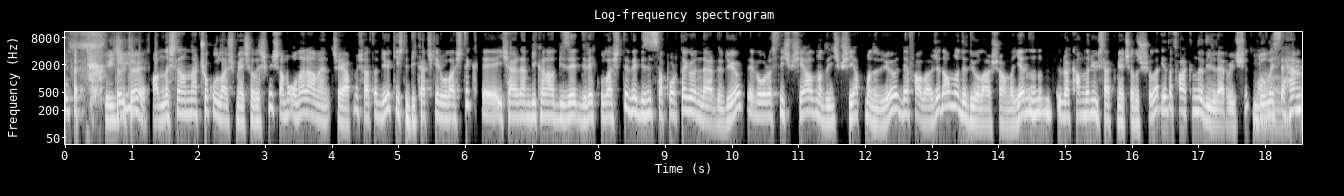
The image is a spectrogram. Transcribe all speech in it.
uf. Feci. Tabii tabii. Anlaşılan onlar çok ulaşmaya çalışmış ama ona rağmen şey yapmış. Hatta diyor ki işte birkaç kere ulaştık. Ee, içeriden bir kanal bize direkt ulaştı ve bizi support'a gönderdi diyor. Ve orası da hiçbir şey almadı, hiçbir şey yapmadı diyor. Defalarca download ediyorlar şu anda. Ya rakamları yükseltmeye çalışıyorlar ya da farkında değiller bu işin. Dolayısıyla hem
